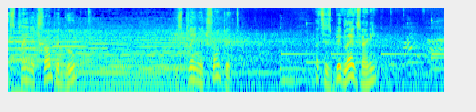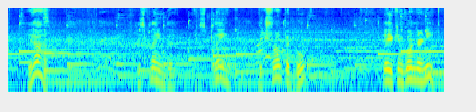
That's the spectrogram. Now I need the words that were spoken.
He's playing a trumpet, boo. He's playing a trumpet. That's his big legs, honey. Yeah. He's playing the he's playing the trumpet, boo. Yeah, you can go underneath.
